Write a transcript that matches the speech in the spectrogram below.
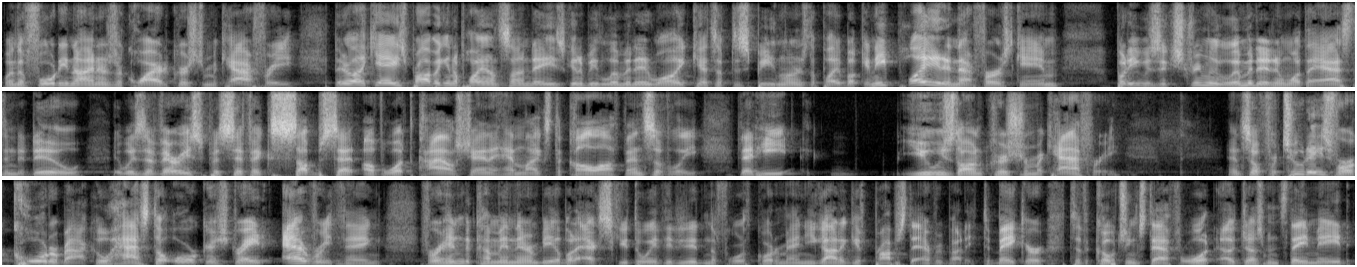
when the 49ers acquired Christian McCaffrey, they're like, yeah, he's probably going to play on Sunday. He's going to be limited while he gets up to speed and learns the playbook. And he played in that first game, but he was extremely limited in what they asked him to do. It was a very specific subset of what Kyle Shanahan likes to call offensively that he used on Christian McCaffrey. And so, for two days, for a quarterback who has to orchestrate everything, for him to come in there and be able to execute the way that he did in the fourth quarter, man, you got to give props to everybody, to Baker, to the coaching staff for what adjustments they made.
